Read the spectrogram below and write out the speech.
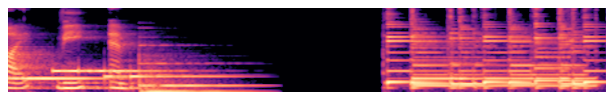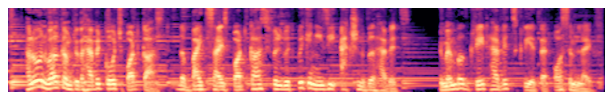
I V M. Hello and welcome to the Habit Coach Podcast, the bite sized podcast filled with quick and easy actionable habits. Remember, great habits create that awesome life.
